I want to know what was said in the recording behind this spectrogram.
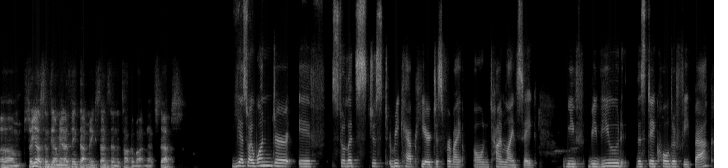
Um, so yeah, Cynthia, I mean, I think that makes sense then to talk about next steps. Yeah, so I wonder if, so let's just recap here, just for my own timeline's sake. We've reviewed the stakeholder feedback.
